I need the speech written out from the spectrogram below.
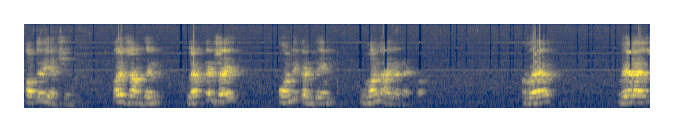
of the reaction. For example, left hand side only contain one iron atom, where whereas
